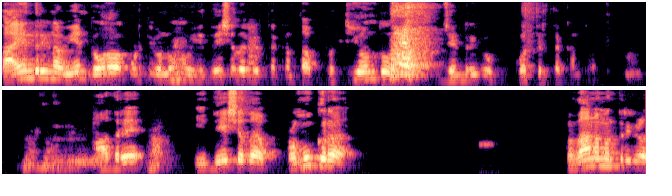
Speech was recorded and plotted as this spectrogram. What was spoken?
ತಾಯಂದ್ರಿಗೆ ನಾವ್ ಏನ್ ಗೌರವ ಕೊಡ್ತೀವಿ ಅನ್ನೋದು ಈ ದೇಶದಲ್ಲಿ ಇರ್ತಕ್ಕಂತ ಪ್ರತಿಯೊಂದು ಜನರಿಗೂ ಗೊತ್ತಿರ್ತಕ್ಕಂಥ ಆದ್ರೆ ಈ ದೇಶದ ಪ್ರಮುಖರ ಪ್ರಧಾನಮಂತ್ರಿಗಳ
